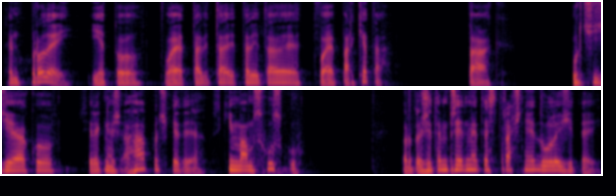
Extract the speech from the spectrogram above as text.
ten prodej je to tvoje, tady, tady, tady, tady je tvoje parketa, tak určitě jako si řekneš, aha, počkejte, s kým mám schůzku. Protože ten předmět je strašně důležitý.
